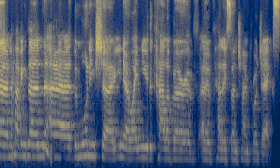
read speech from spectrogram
um, having done uh, the morning show. You know, I knew the caliber of, of Hello Sunshine projects,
